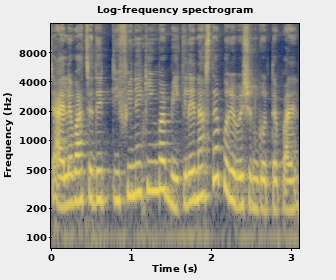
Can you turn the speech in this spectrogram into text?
চাইলে বাচ্চাদের টিফিনে কিংবা বিকেলে নাস্তায় পরিবেশন করতে পারেন।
